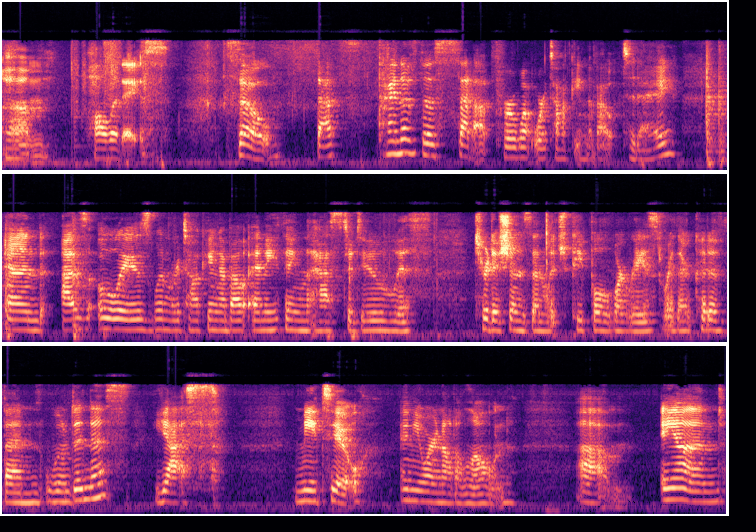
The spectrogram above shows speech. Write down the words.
um, holidays. So that's kind of the setup for what we're talking about today. And as always, when we're talking about anything that has to do with traditions in which people were raised where there could have been woundedness, yes, me too. And you are not alone. Um, and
